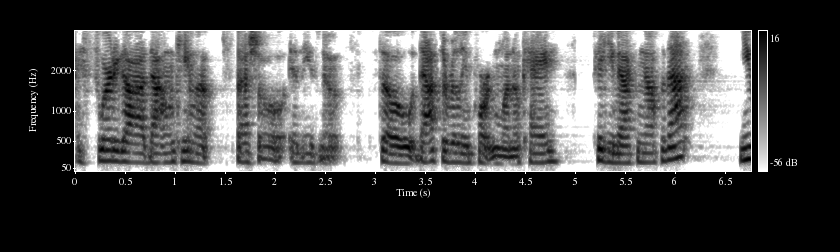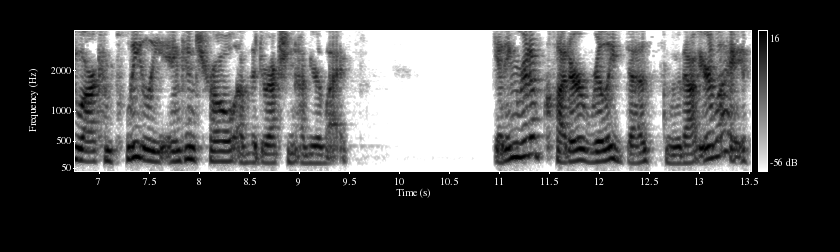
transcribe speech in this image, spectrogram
I swear to God, that one came up special in these notes. So that's a really important one, okay? Piggybacking off of that, you are completely in control of the direction of your life. Getting rid of clutter really does smooth out your life.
